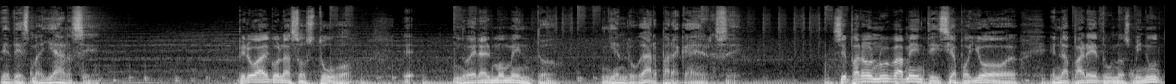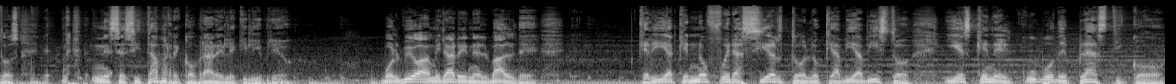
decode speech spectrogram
de desmayarse. Pero algo la sostuvo. Eh, no era el momento ni el lugar para caerse. Se paró nuevamente y se apoyó en la pared unos minutos. Eh, necesitaba recobrar el equilibrio. Volvió a mirar en el balde. Quería que no fuera cierto lo que había visto, y es que en el cubo de plástico,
